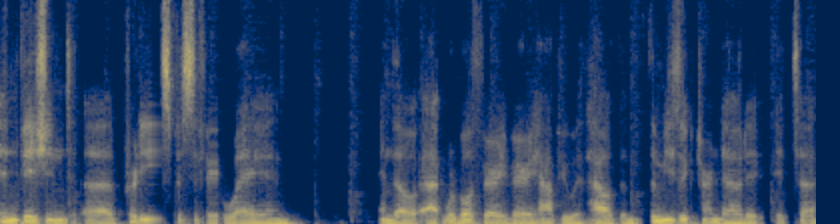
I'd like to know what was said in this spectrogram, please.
envisioned a pretty specific way. And and though uh, we're both very very happy with how the, the music turned out. It it uh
